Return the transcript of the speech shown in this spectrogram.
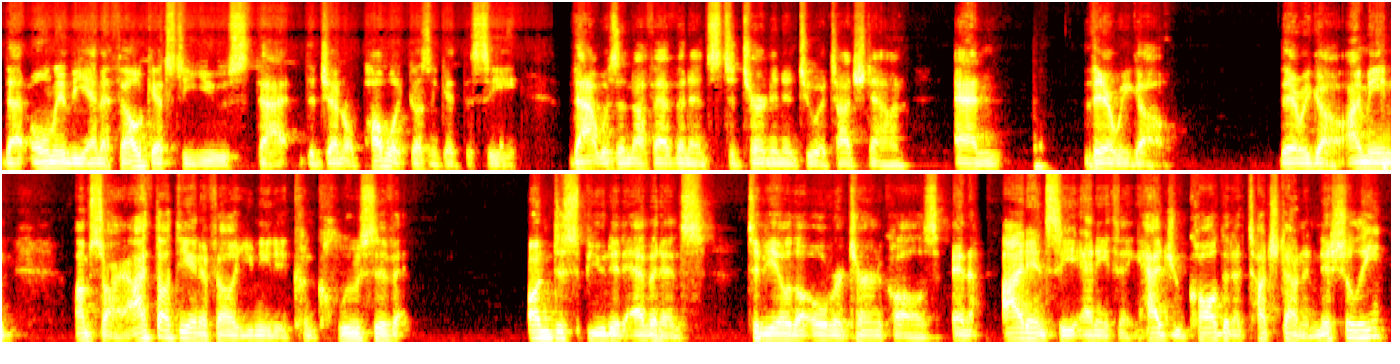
that only the NFL gets to use, that the general public doesn't get to see, that was enough evidence to turn it into a touchdown. And there we go. There we go. I mean, I'm sorry. I thought the NFL you needed conclusive, undisputed evidence to be able to overturn calls. And I didn't see anything. Had you called it a touchdown initially,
